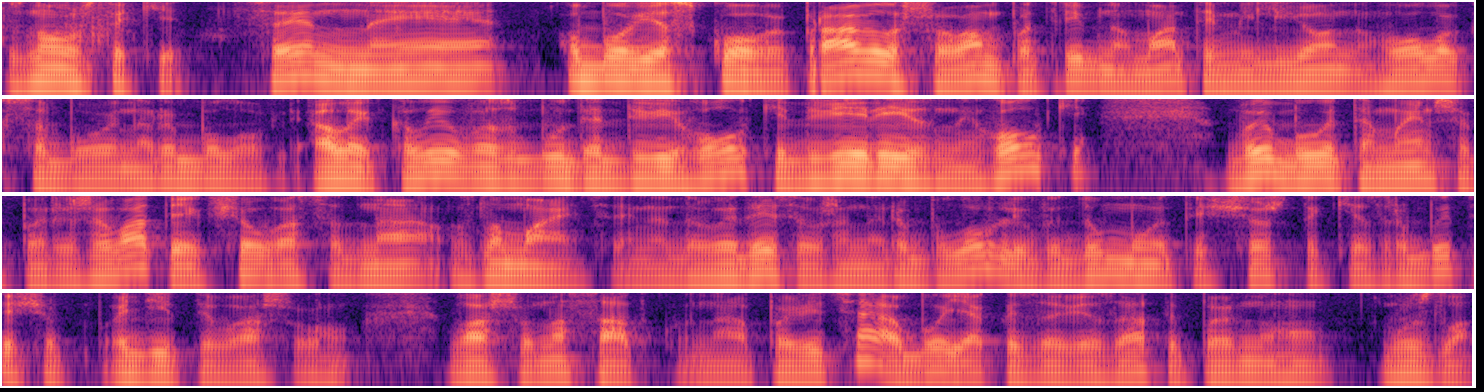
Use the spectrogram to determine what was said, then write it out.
Знову ж таки, це не обов'язкове правило, що вам потрібно мати мільйон голок з собою на риболовлі. Але коли у вас буде дві голки, дві різні голки, ви будете менше переживати, якщо у вас одна зламається. І не доведеться вже на риболовлі видумувати, що ж таке зробити, щоб одіти вашу, вашу насадку на повіця або якось зав'язати певного вузла.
